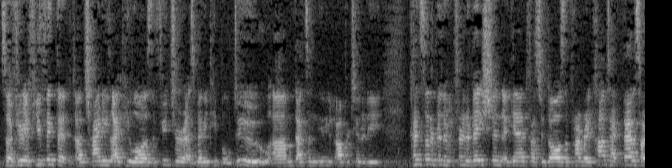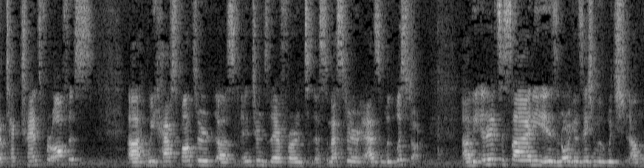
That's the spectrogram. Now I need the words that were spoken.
So if, you're, if you think that uh, Chinese IP law is the future, as many people do, um, that's an opportunity. Penn Center for Innovation, again, Professor Dahl is the primary contact. That is our tech transfer office. Uh, we have sponsored uh, interns there for a semester, as with Wistar. Uh, the Internet Society is an organization with which um,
